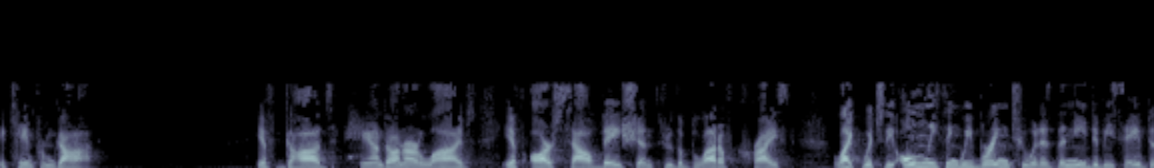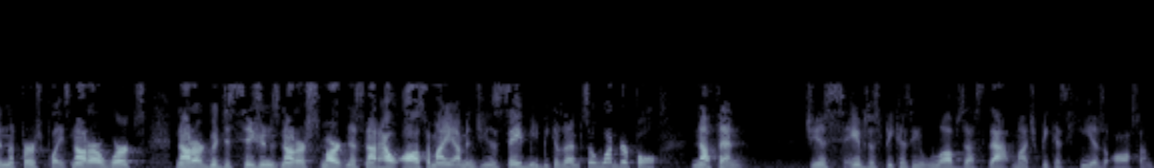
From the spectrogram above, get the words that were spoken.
it came from God. If God's hand on our lives, if our salvation through the blood of Christ, like which the only thing we bring to it is the need to be saved in the first place, not our works, not our good decisions, not our smartness, not how awesome I am, and Jesus saved me because I'm so wonderful. Nothing. Jesus saves us because he loves us that much, because he is awesome.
